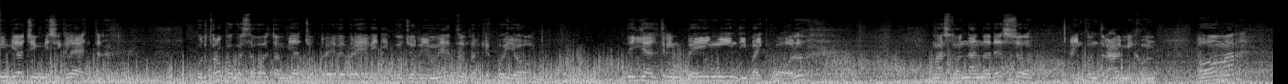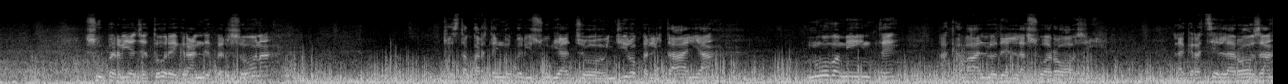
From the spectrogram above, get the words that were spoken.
in viaggio in bicicletta. Purtroppo questa volta un viaggio breve breve di due giorni e mezzo perché poi ho degli altri impegni di bike polo ma sto andando adesso a incontrarmi con Omar super viaggiatore grande persona che sta partendo per il suo viaggio in giro per l'Italia nuovamente a cavallo della sua Rosi la Graziella Rosa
